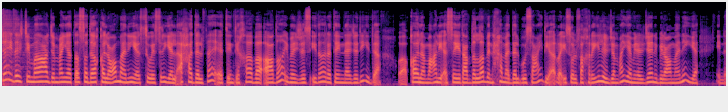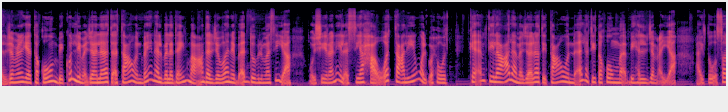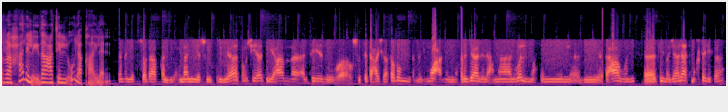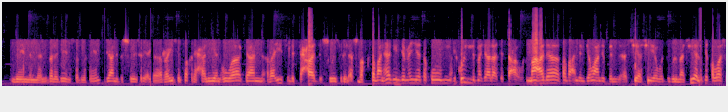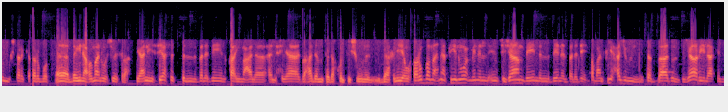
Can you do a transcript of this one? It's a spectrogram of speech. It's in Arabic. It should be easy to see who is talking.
Speaker 1: شهد اجتماع جمعية الصداقة العمانية السويسرية الأحد الفائت انتخاب أعضاء مجلس إدارة جديد. وقال معالي السيد عبد الله بن حمد البوسعيدي الرئيس الفخري للجمعية من الجانب العماني إن الجمعية تقوم بكل مجالات التعاون بين البلدين ما عدا الجوانب الدبلوماسية مشيرا إلى السياحة والتعليم والبحوث كأمثلة على مجالات التعاون التي تقوم بها الجمعية. حيث صرح للإذاعة الأولى قائلا.
Speaker 2: جمعية الصداقة العمانية السويسرية أنشئت في عام 2016 تضم مجموعة من رجال الأعمال والمهتمين بالتعاون آه، في مجالات مختلفة. بين البلدين الصديقين. الجانب السويسري الرئيس الفقري حاليا هو كان رئيس الاتحاد السويسري الأسبق. طبعا هذه الجمعية تقوم بكل مجالات التعاون ما عدا طبعا الجوانب السياسية والدبلوماسية التي قواسم مشتركة تربط آه، بين عمان وسويسرا. يعني سياسة البلدين قائمة على الحياد وعدم التدخل في الشؤون الداخلية فربما هنا في نوع من الانسجام بين بين البلدين. طبعا في حجم تبادل تجاري لكن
